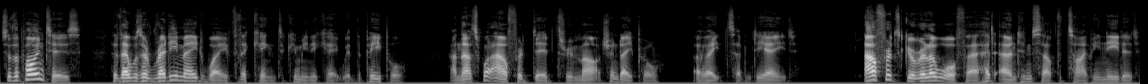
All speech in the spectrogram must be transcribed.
So the point is that there was a ready-made way for the king to communicate with the people, and that's what Alfred did through March and April of 878. Alfred's guerrilla warfare had earned himself the time he needed.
